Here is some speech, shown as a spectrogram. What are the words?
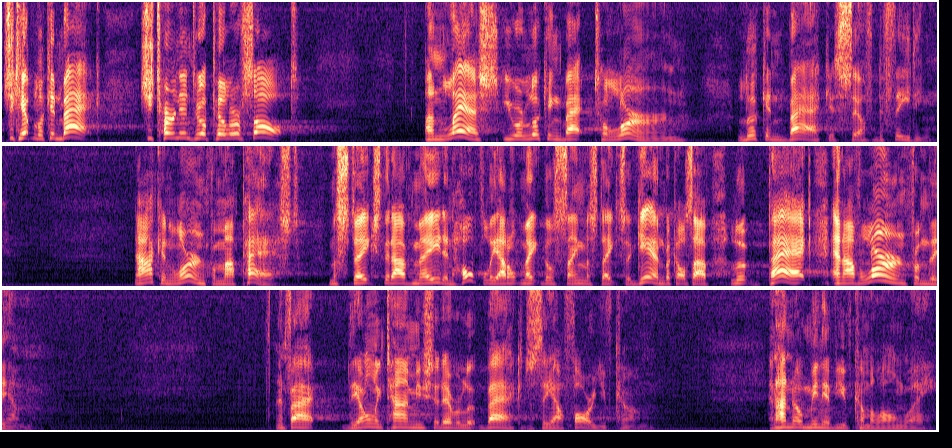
She kept looking back. She turned into a pillar of salt. Unless you are looking back to learn, looking back is self defeating. Now, I can learn from my past mistakes that I've made, and hopefully I don't make those same mistakes again because I've looked back and I've learned from them. In fact, the only time you should ever look back is to see how far you've come. And I know many of you have come a long way.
